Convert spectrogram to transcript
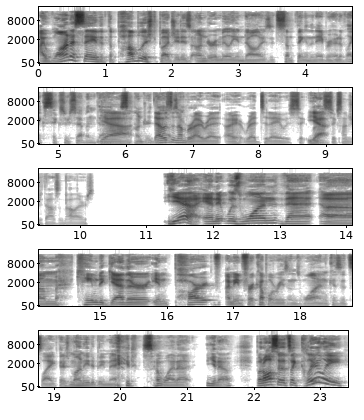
I want to say that the published budget is under a million dollars. It's something in the neighborhood of like six or seven thousand. Yeah. hundred. That was the number I read I read today. It was six, Yeah. six hundred thousand dollars. Yeah, and it was one that um, came together in part. I mean, for a couple of reasons. One, because it's like there's money to be made, so why not? You know. But also, it's like clearly,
